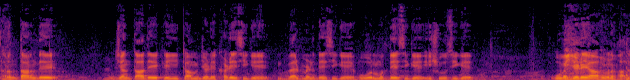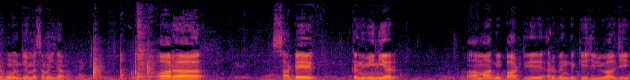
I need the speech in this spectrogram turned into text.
ਤਰਨਤਾਰਨ ਦੇ ਜਨਤਾ ਦੇ ਕਈ ਕੰਮ ਜਿਹੜੇ ਖੜੇ ਸੀਗੇ ਡਿਵੈਲਪਮੈਂਟ ਦੇ ਸੀਗੇ, ਹੋਰ ਮੁੱਦੇ ਸੀਗੇ ਇਸ਼ੂ ਸੀਗੇ, ਉਹ ਵੀ ਜਿਹੜੇ ਆ ਹੁਣ ਹੱਲ ਹੋਣਗੇ, ਮੈਂ ਸਮਝਦਾ। ਔਰ ਸਾਡੇ ਕਨਵੀਨੀਅਰ ਆਮ ਆਦਮੀ ਪਾਰਟੀ ਦੇ ਅਰਵਿੰਦ ਕੇਜਰੀਵਾਲ ਜੀ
